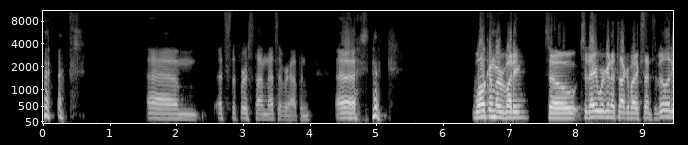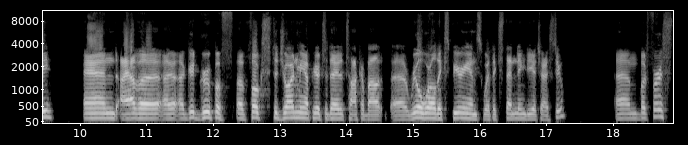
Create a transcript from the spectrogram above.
um, that's the first time that's ever happened. Uh, welcome, everybody. So today we're going to talk about extensibility. And I have a, a, a good group of, of, folks to join me up here today to talk about uh, real world experience with extending DHIS2. Um, but first,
